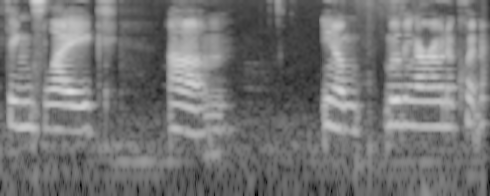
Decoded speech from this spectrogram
things like, um, you know, moving our own equipment,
